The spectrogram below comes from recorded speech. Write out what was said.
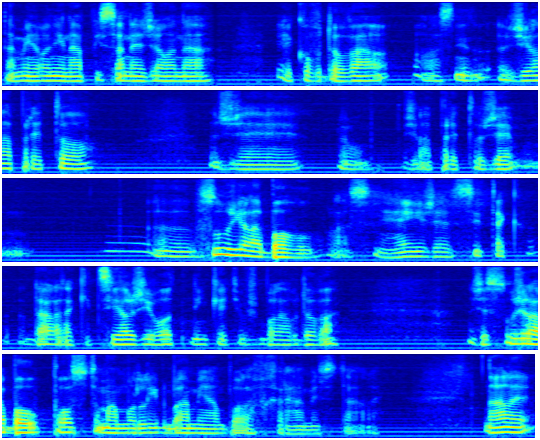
tam je o nej napísané, že ona ako vdova vlastne žila preto, že, no, žila preto, že e, slúžila Bohu vlastne, hej, že si tak dala taký cieľ životný, keď už bola vdova, že slúžila Bohu postom a modlitbami a bola v chráme stále. No ale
